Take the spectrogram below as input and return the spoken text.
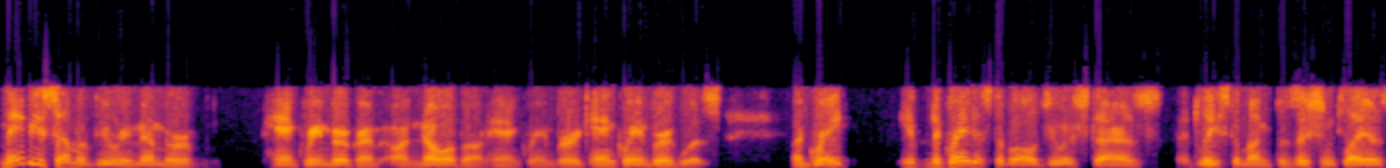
maybe some of you remember Hank Greenberg or, or know about Hank Greenberg. Hank Greenberg was a great, the greatest of all Jewish stars, at least among position players.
